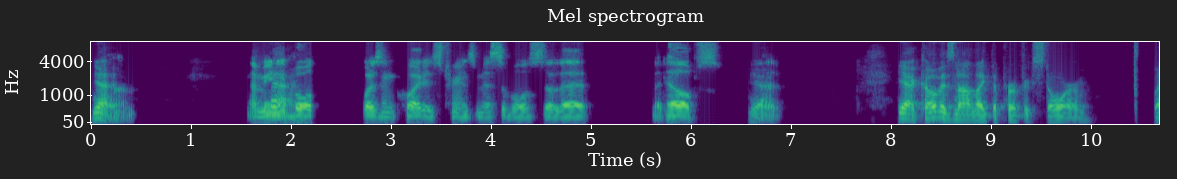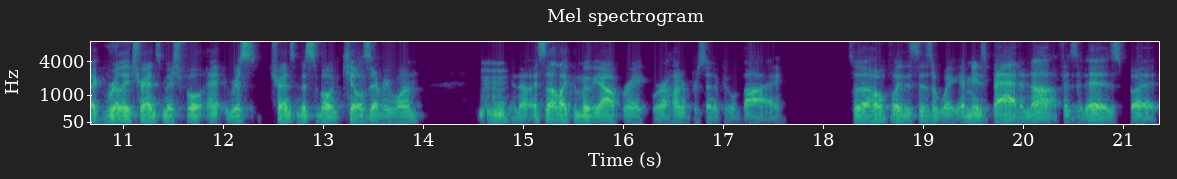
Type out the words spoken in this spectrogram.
Yeah. Um, I mean, yeah. Ebola wasn't quite as transmissible, so that that helps. Yeah. But, yeah, COVID's not like the perfect storm, like really transmissible and eh, transmissible and kills everyone. Mm-hmm. You know, it's not like the movie Outbreak where 100% of people die. So that hopefully this is a wake. I mean, it's bad enough as it is, but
